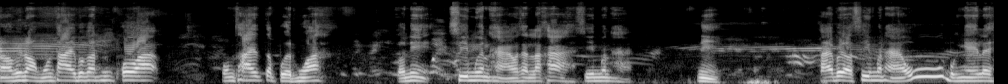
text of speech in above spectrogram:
อ๋อพี่น้องผมทายเบิ่งกันเพราะว่าผมทายจะเปิดหัวตอนนี้สี่หมื่นหาสันราคาสี่หมื่นหานี่ ขายไปแล้วสี่หมื่นหาอู้บักไงเลย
